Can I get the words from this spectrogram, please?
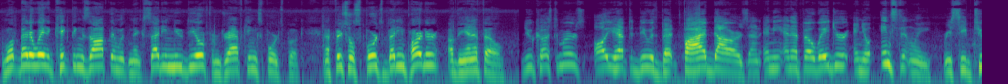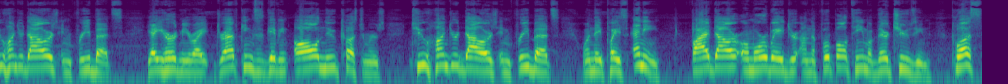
And what better way to kick things off than with an exciting new deal from DraftKings Sportsbook, an official sports betting partner of the NFL. New customers, all you have to do is bet $5 on any NFL wager and you'll instantly receive $200 in free bets. Yeah, you heard me right. DraftKings is giving all new customers $200 in free bets when they place any $5 or more wager on the football team of their choosing. Plus,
